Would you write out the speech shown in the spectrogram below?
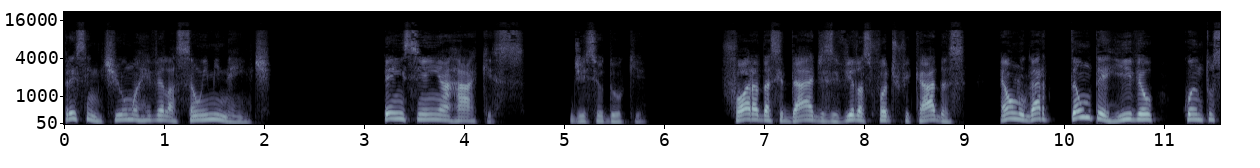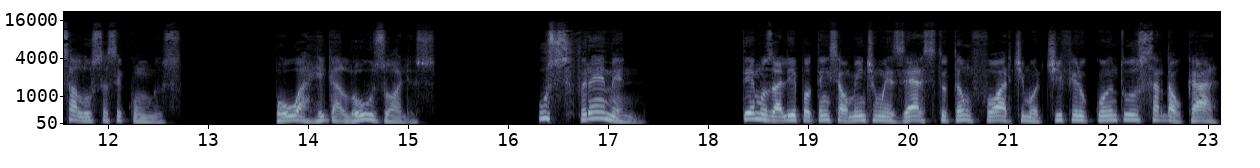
pressentiu uma revelação iminente. Pense em Arraques, disse o Duque. Fora das cidades e vilas fortificadas, é um lugar tão terrível quanto Salussa Secundus. Poe arregalou os olhos. Os Fremen! Temos ali potencialmente um exército tão forte e mortífero quanto os Sardaukar.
